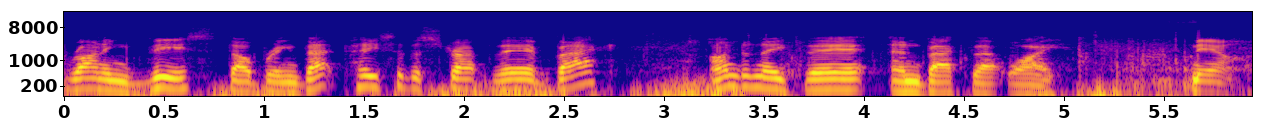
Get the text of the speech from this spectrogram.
running this, they'll bring that piece of the strap there back, underneath there and back that way. Now,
